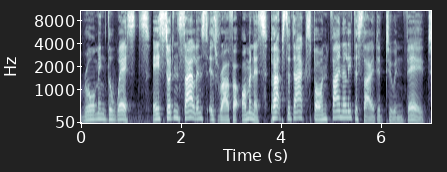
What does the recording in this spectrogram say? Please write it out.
roaming the wastes. A sudden silence is rather ominous. Perhaps the Darkspawn finally decided to invade.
